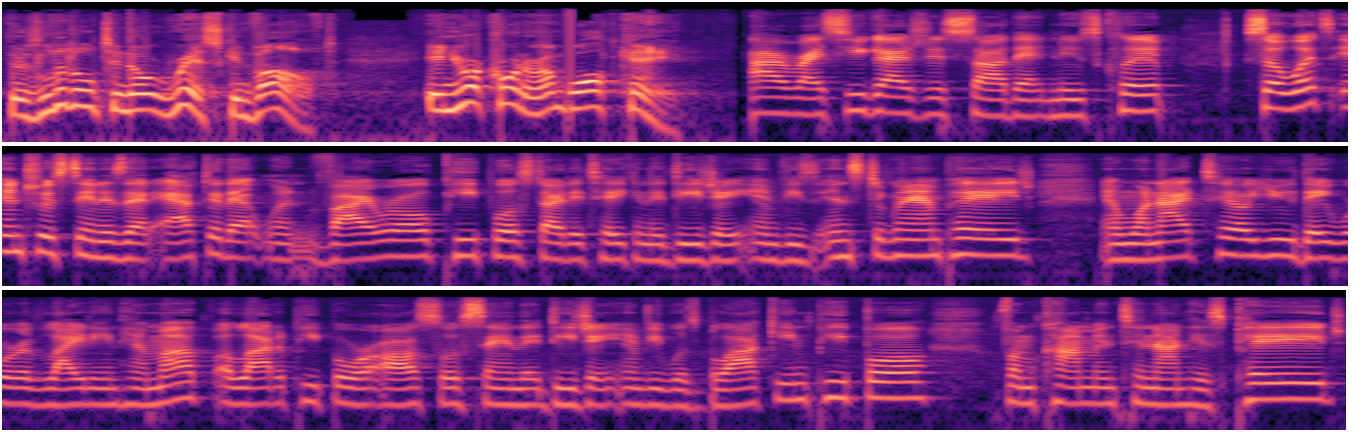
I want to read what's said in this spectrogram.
there's little to no risk involved. In your corner, I'm Walt Kane. All right, so you guys just saw that news clip. So what's interesting is that after that went viral, people started taking to DJ Envy's Instagram page, and when I tell you they were lighting him up, a lot of people were also saying that DJ Envy was blocking people from commenting on his page.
